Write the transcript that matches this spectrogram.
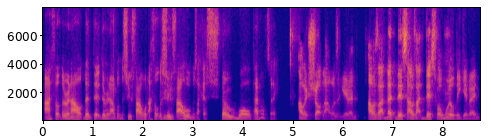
I thought the Ronaldo, the, the, the Ronaldo and the Coufal one, I thought the mm. Coufal one was like a stonewall penalty. I was shocked that wasn't given. I was like, this, I was like, this one will be given.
